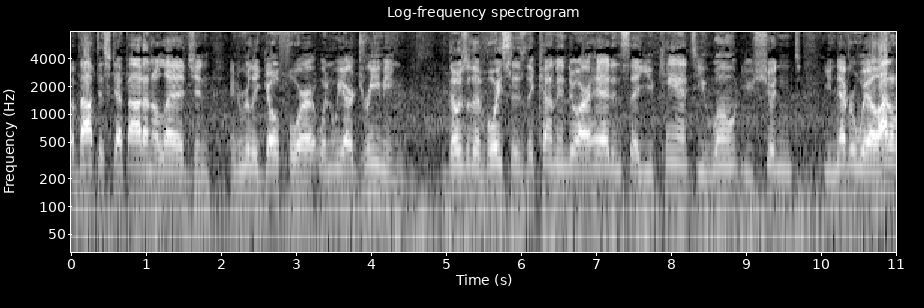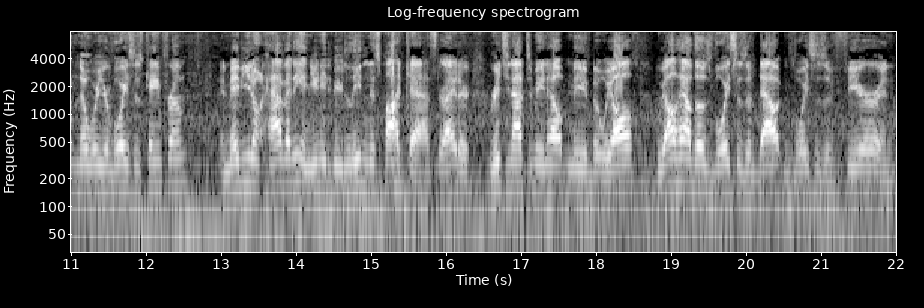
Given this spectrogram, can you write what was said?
about to step out on a ledge and, and really go for it, when we are dreaming. Those are the voices that come into our head and say, You can't, you won't, you shouldn't, you never will. I don't know where your voices came from. And maybe you don't have any and you need to be leading this podcast, right? Or reaching out to me and helping me. But we all we all have those voices of doubt and voices of fear and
